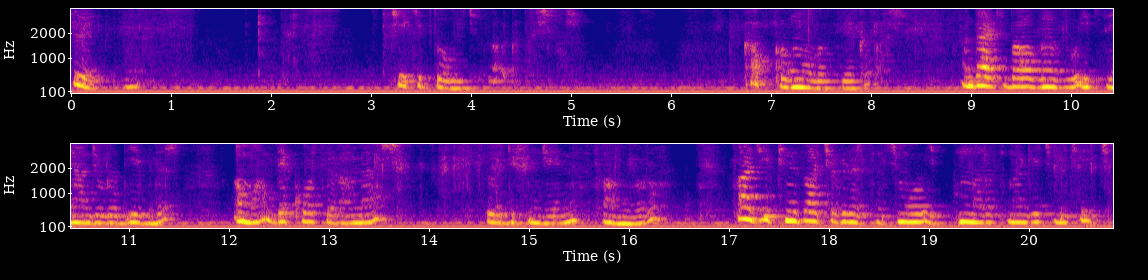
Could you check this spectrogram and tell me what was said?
sürekli çekip dolayacağız arkadaşlar. Kapkalın olasıya kadar. Belki bazılarınız bu ip ziyancılığı diyebilir. Ama dekor sevenler böyle düşüneceğini sanmıyorum. Sadece ipinizi açabilirsiniz. Şimdi o ip bunun arasından geçmeyeceği için.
